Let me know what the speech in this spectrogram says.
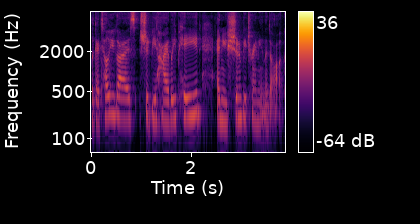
like I tell you guys, should be highly paid and you shouldn't be training the dog.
